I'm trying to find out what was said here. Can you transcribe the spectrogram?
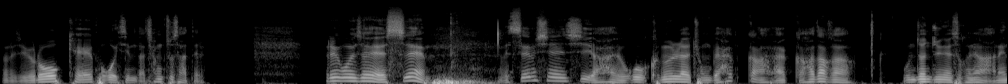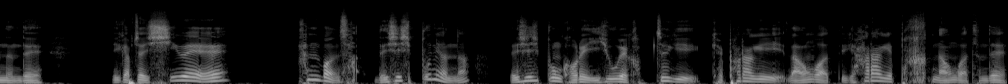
저는 이제 이렇게 보고 있습니다. 창투사들. 그리고 이제 SM, SMCNC 아 요거 금요일날 종배할까 말까 하다가 운전 중에서 그냥 안 했는데 이게 갑자기 시외에 한 번 4시 10분이었나? 4시 10분 거래 이후에 갑자기 개파락이 나온 것 같, 이게 하락이 팍 나온 것 같은데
